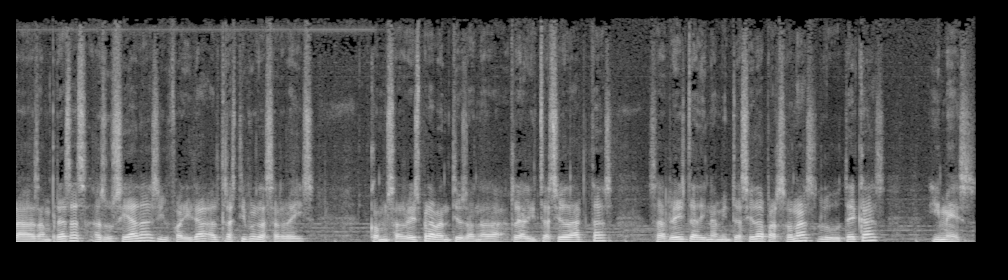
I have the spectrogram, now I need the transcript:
a les empreses associades i oferirà altres tipus de serveis, com serveis preventius en la realització d'actes, serveis de dinamització de persones, ludoteques i més.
